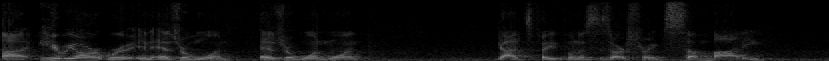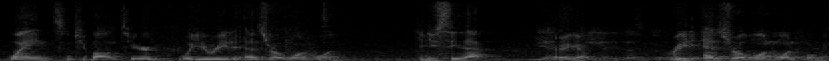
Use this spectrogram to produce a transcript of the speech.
uh, here we are. We're in Ezra 1. Ezra 1 1. God's faithfulness is our strength. Somebody, Wayne, since you volunteered, will you read Ezra 1 1? Can you see that? Yes, there you go. Read Ezra 1 1 for me.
